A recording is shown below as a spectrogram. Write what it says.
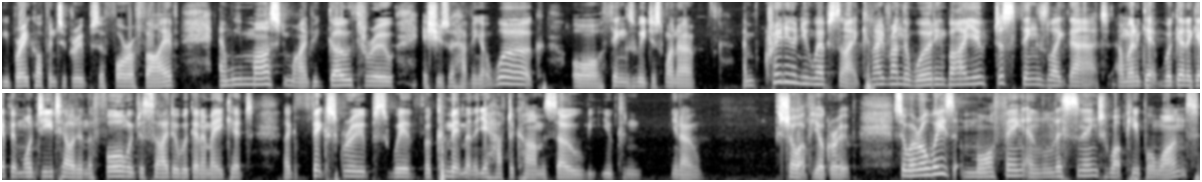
we break off into groups of four or five and we mastermind we go through issues we're having at work or things we just want to I'm creating a new website. Can I run the wording by you? Just things like that. And we're going to get we're going to get a bit more detailed in the form. We've decided we're going to make it like fixed groups with a commitment that you have to come, so you can you know show up for your group. So we're always morphing and listening to what people want.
